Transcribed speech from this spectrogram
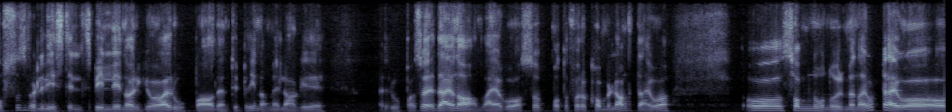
også selvfølgelig vise til spill i Norge og Europa og den type ting, da, med lag i Europa. Så det er jo en annen vei å gå også på for å komme langt. Det er jo, og som noen nordmenn har gjort, det er jo å, å,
